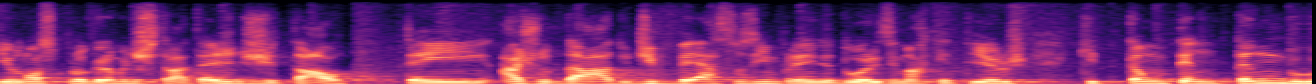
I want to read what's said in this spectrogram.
E o nosso programa de estratégia digital tem ajudado diversos empreendedores e marqueteiros que estão tentando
